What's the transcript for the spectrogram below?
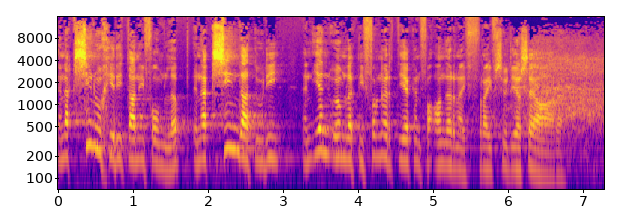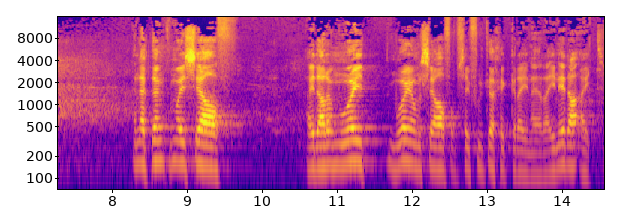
en ek sien hoe gee die tannie vir hom lip en ek sien dat hoe die in een oomblik die vingerteken verander en hy vryf so deur sy hare en ek dink vir myself hy het daar mooi mooi homself op sy voete gekry en hy ry net daar uit.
